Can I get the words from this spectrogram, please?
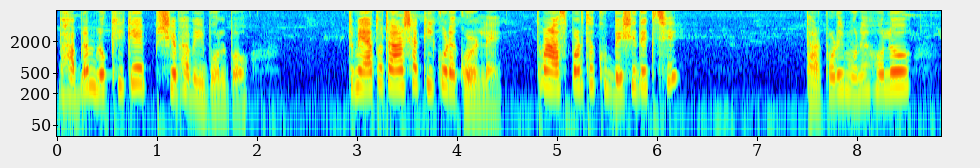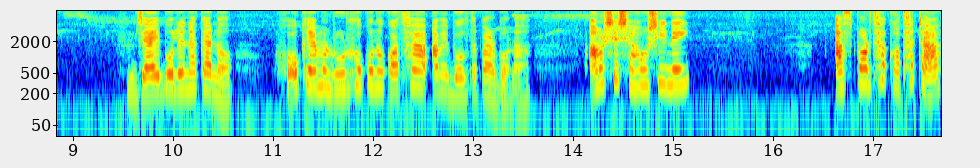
ভাবলাম, লক্ষ্মীকে সেভাবেই বলব। তুমি এতটা আশা কি করে করলে? তোমার আস্পর্ধা খুব বেশি দেখছি। তারপরে মনে হলো, যাই বলে না কেন, ওকে এমন রূঢ় কোনো কথা আমি বলতে পারব না। আমার সে সাহসই নেই। আস্পর্ধা কথাটা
